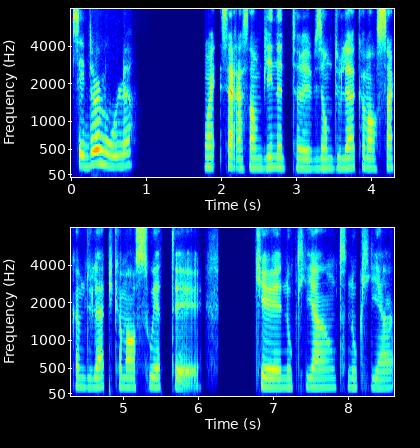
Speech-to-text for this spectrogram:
ces 2 mots-là. Ouais, ça rassemble bien notre vision de doula, comment on se sent comme doula, puis comment on souhaite, heu, que nos clientes, nos clients,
